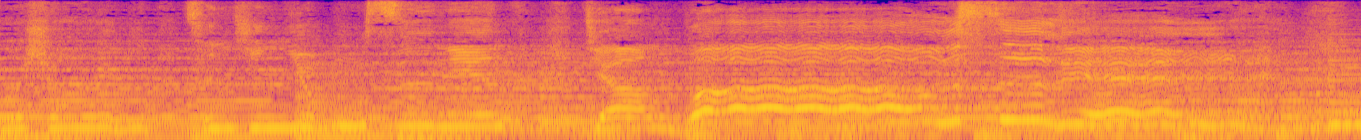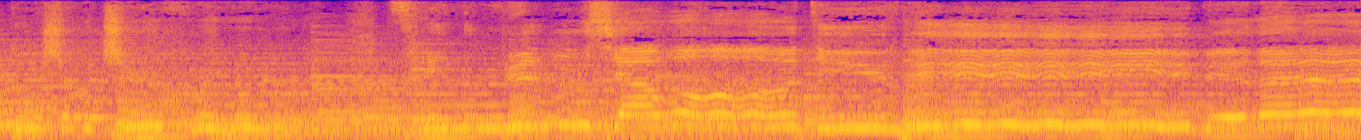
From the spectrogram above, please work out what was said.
多少人。曾经用思念将我撕裂，多少智慧才能忍下我的离别泪？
